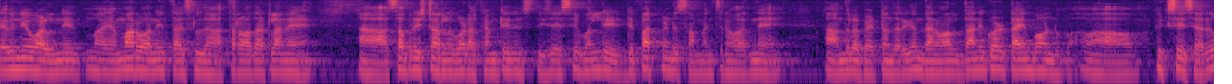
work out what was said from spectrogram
రెవెన్యూ వాళ్ళని మా ఎంఆర్ఓని తహసీల్దార్ తర్వాత అట్లానే సబ్ రిజిస్టార్లను కూడా కమిటీ నుంచి తీసేసి మళ్ళీ డిపార్ట్మెంట్కి సంబంధించిన వారిని అందులో పెట్టడం జరిగింది. దానివల్ల దానికి కూడా టైం బౌండ్ ఫిక్స్ చేశారు.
